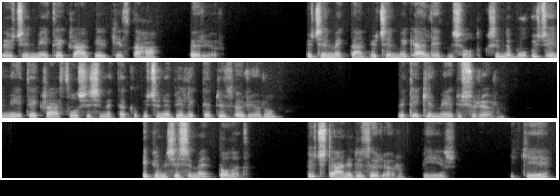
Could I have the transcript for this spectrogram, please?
ve 3 ilmeği tekrar bir kez daha örüyorum. 3 ilmekten 3 ilmek elde etmiş olduk. Şimdi bu 3 ilmeği tekrar sol şişime takıp üçünü birlikte düz örüyorum ve tek ilmeğe düşürüyorum. İpimi şişime doladım. 3 tane düz örüyorum. 1 2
